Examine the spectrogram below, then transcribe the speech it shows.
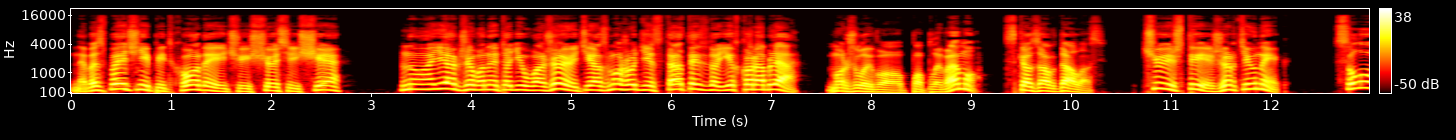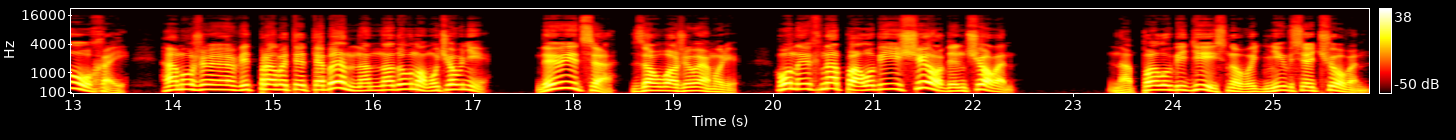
Небезпечні підходи чи щось іще. Ну, а як же вони тоді вважають, я зможу дістатись до їх корабля? Можливо, попливемо? сказав Даллас. Чуєш ти, жартівник? Слухай, а може, відправити тебе на надувному човні? Дивіться, зауважив Еморі. У них на палубі іще один човен. На палубі дійсно виднівся човен,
